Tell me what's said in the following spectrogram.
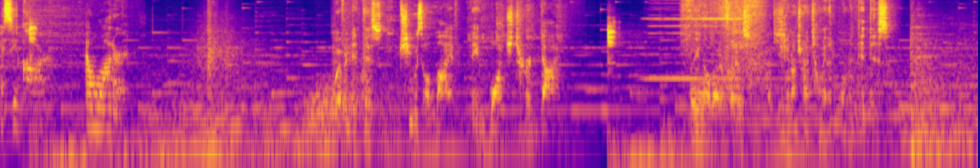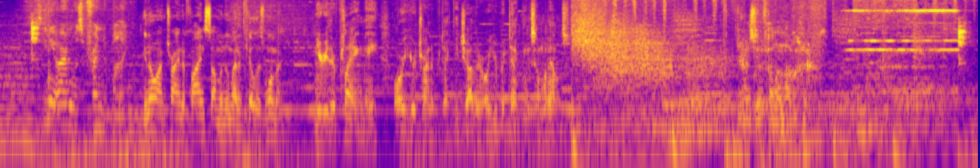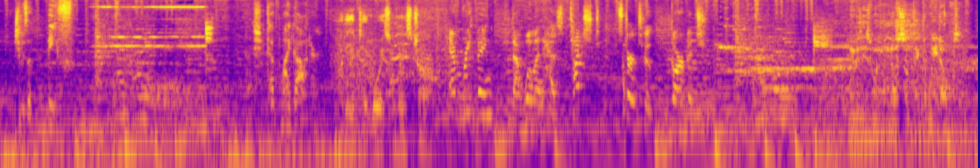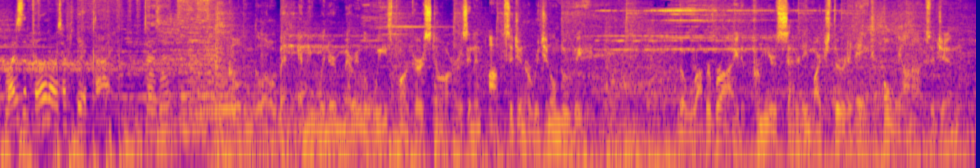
I see a car and water. Whoever did this, she was alive. They watched her die. What do you know about her friends? You're not trying to tell me that a woman did this. Zenia Arden was a friend of mine. You know, I'm trying to find someone who might have killed this woman. You're either playing me, or you're trying to protect each other, or you're protecting someone else. Your husband fell in love with her. She was a thief. She took my daughter. How do you take away someone's child? Everything that woman has touched is turned to garbage. Maybe these women know something that we don't. Why does the villain always have to be a guy? Does it? Golden Globe and Emmy winner Mary Louise Parker stars in an Oxygen original movie. The Robber Bride premieres Saturday, March 3rd at 8, only on Oxygen.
